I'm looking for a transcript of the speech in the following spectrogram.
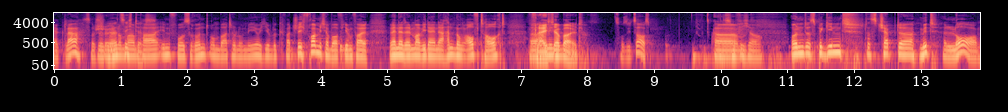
Ja, klar, so schön nochmal sich ein das. paar Infos rund um Bartolomeo hier bequatscht. Ich freue mich aber auf jeden Fall, wenn er denn mal wieder in der Handlung auftaucht. Äh, Vielleicht haben ja bald. So sieht's aus. Das hoffe Ähm, ich auch. und es beginnt das Chapter mit Law.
